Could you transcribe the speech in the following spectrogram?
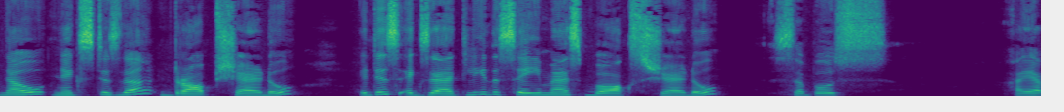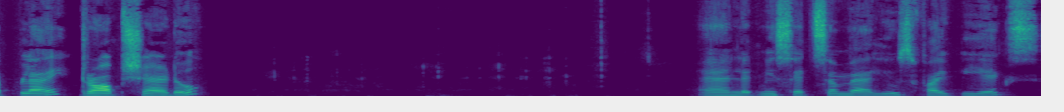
Now next is the drop shadow. It is exactly the same as box shadow. Suppose I apply drop shadow and let me set some values 5px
